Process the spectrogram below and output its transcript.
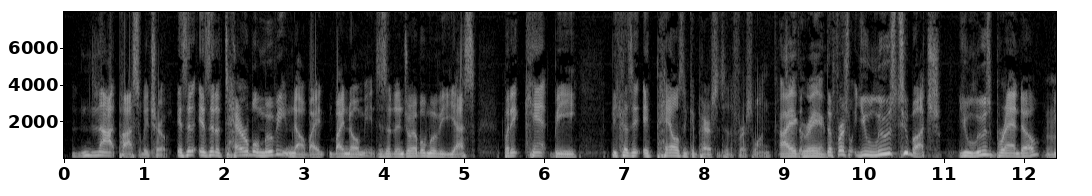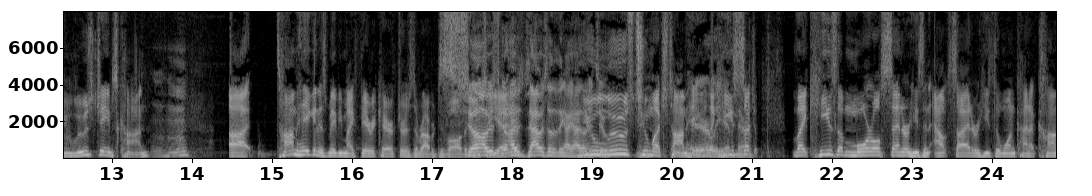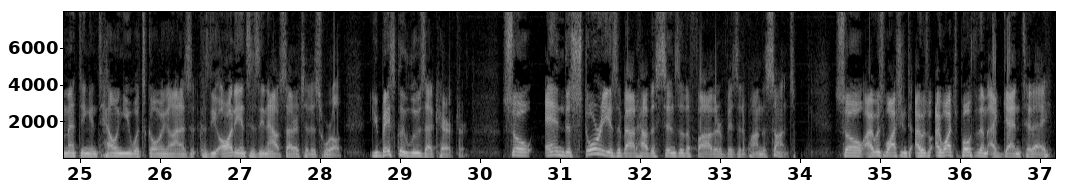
Not possibly true. Is it? Is it a terrible movie? No, by by no means. Is it an enjoyable movie? Yes, but it can't be because it, it pales in comparison to the first one. I agree. The first one, you lose too much. You lose Brando. You Mm-hmm. lose James Caan. Uh, Tom Hagen is maybe my favorite character as the Robert Duvall. the So I was I was- that was the other thing I highlighted You too. lose too much Tom Hagen. Barely Like he's such like he's a moral center. He's an outsider. He's the one kind of commenting and telling you what's going on because the audience is an outsider to this world. You basically lose that character. So and the story is about how the sins of the father visit upon the sons. So I was watching. I was I watched both of them again today.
